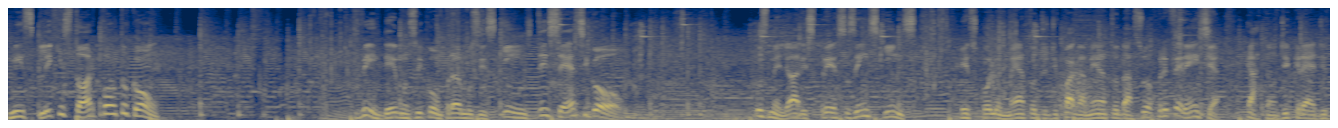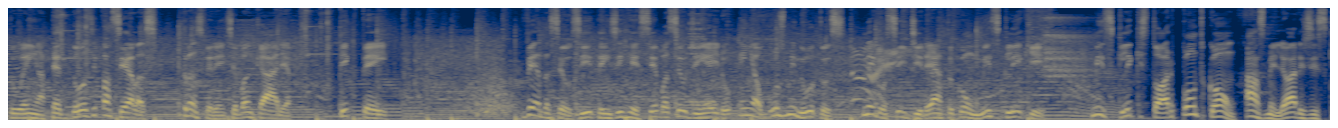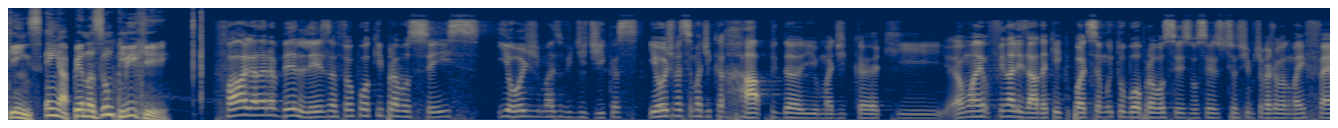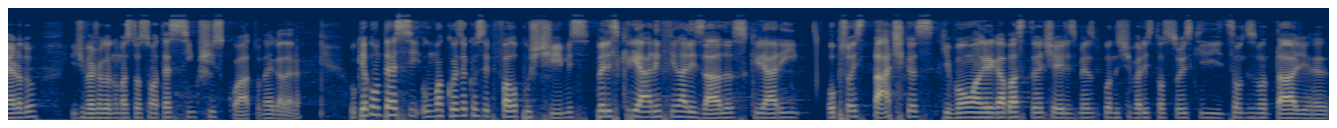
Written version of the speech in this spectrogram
missclickstore.com. Vendemos e compramos skins de CSGO. Os melhores preços em skins. Escolha o método de pagamento da sua preferência. Cartão de crédito em até 12 parcelas. Transferência bancária. PicPay. Venda seus itens e receba seu dinheiro em alguns minutos. Negocie direto com o Miss Click. MissClickStore.com. As melhores skins em apenas um clique. Fala galera, beleza? Um pouquinho pra vocês e hoje mais um vídeo de dicas. E hoje vai ser uma dica rápida e uma dica que é uma finalizada aqui que pode ser muito boa pra vocês se você, seu time estiver jogando uma Inferno e estiver jogando uma situação até 5x4, né galera? O que acontece, uma coisa que eu sempre falo pros times, pra eles criarem finalizadas, criarem opções táticas que vão agregar bastante a eles mesmo quando estiverem em situações que são desvantagem, né?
